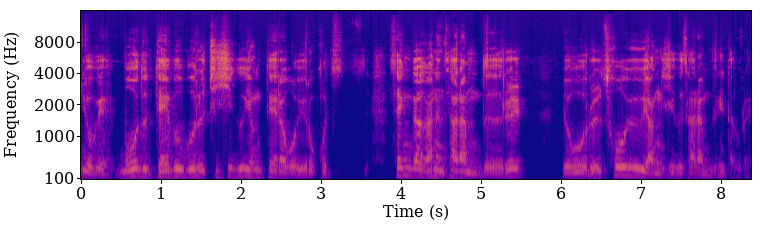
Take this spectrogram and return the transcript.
요게 모두 대부분을 지식의 형태라고 이렇게 생각하는 사람들을 요거를 소유 양식의 사람들이다 그래.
